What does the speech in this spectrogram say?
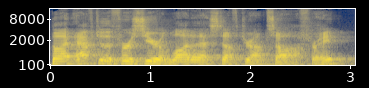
but after the first year, a lot of that stuff drops off, right?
